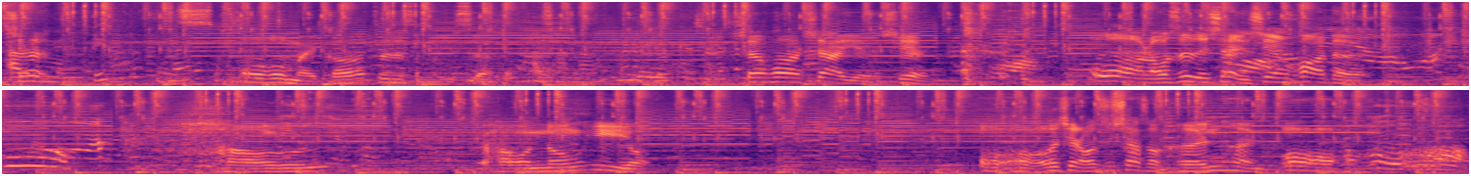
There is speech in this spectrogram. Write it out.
现在，Oh my god，这是什么意思啊？先画下眼线。哇，老师的下眼线画的，好好浓郁哦。哦哦，而且老师下手狠狠哦。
